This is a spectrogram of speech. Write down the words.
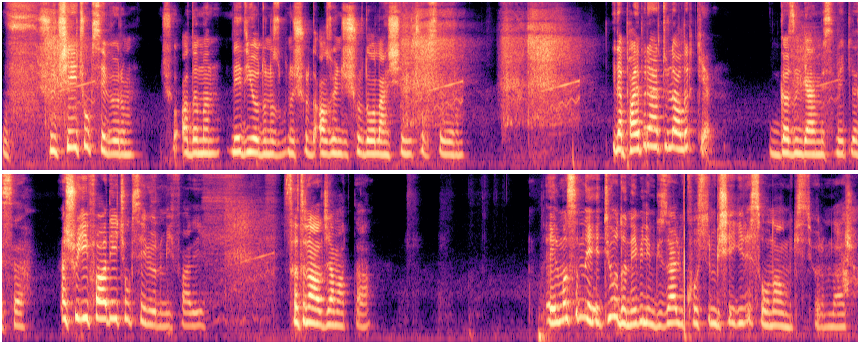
Uf, şu şeyi çok seviyorum. Şu adamın ne diyordunuz bunu şurada az önce şurada olan şeyi çok seviyorum. Bir de Piper her türlü alır ki. Gazın gelmesi beklese. Ha, şu ifadeyi çok seviyorum ifadeyi. Satın alacağım hatta. Elmasım da yetiyor da ne bileyim güzel bir kostüm bir şey gelirse onu almak istiyorum daha çok.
